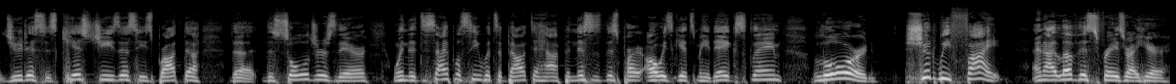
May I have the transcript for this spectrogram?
Judas has kissed Jesus. He's brought the, the, the soldiers there. When the disciples see what's about to happen, this is this part always gets me. They exclaim, Lord, should we fight? And I love this phrase right here.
